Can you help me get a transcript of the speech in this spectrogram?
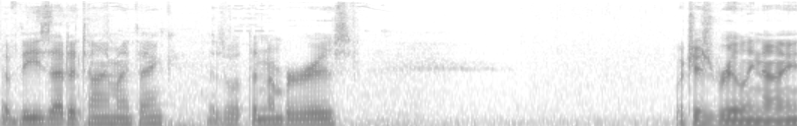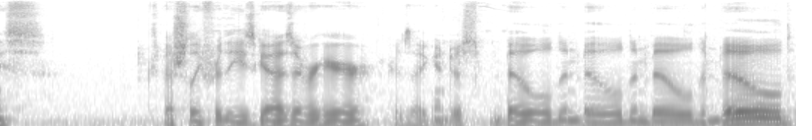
of these at a time, I think, is what the number is. Which is really nice. Especially for these guys over here, because they can just build and build and build and build.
